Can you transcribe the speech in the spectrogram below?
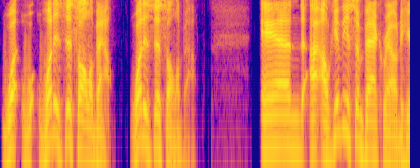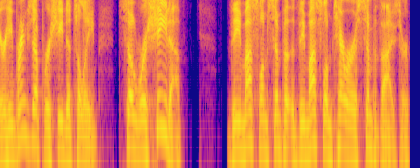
"What what is this all about? What is this all about?" And I'll give you some background here. He brings up Rashida Tlaib. So Rashida, the Muslim the Muslim terrorist sympathizer,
